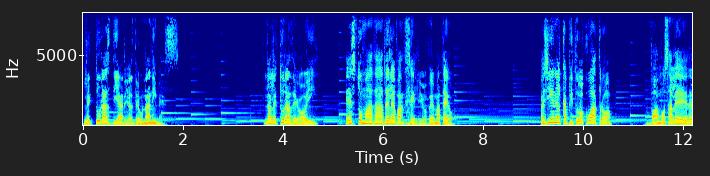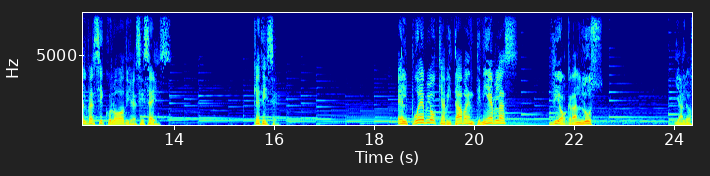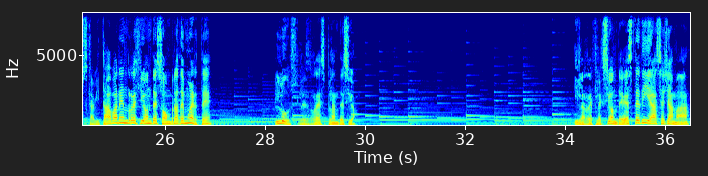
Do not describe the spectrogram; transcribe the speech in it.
Lecturas Diarias de Unánimes. La lectura de hoy es tomada del Evangelio de Mateo. Allí en el capítulo 4 vamos a leer el versículo 16, que dice, El pueblo que habitaba en tinieblas vio gran luz, y a los que habitaban en región de sombra de muerte, luz les resplandeció. Y la reflexión de este día se llama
